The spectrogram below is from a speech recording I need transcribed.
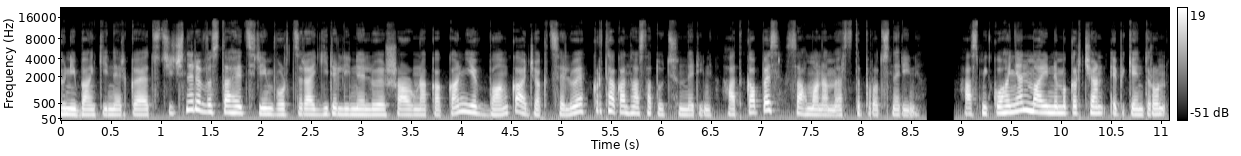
Յունիբանկի ներկայացուցիչները վստահեցրին, որ ծրագիրը լինելու է շարունակական եւ բանկը աջակցելու է կրթական հաստատություններին, հատկապես սահմանամերձ դպրոցներին։ Հասմիկ Կոհանյան, Մարինե Մկրտչյան, Էպիկենտրոն,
